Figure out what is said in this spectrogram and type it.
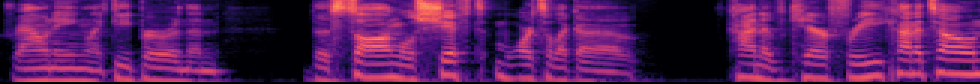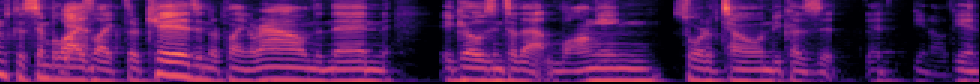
drowning like deeper, and then the song will shift more to like a kind of carefree kind of tone because symbolize yeah. like they're kids and they're playing around, and then it goes into that longing sort of tone because it, it you know, the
